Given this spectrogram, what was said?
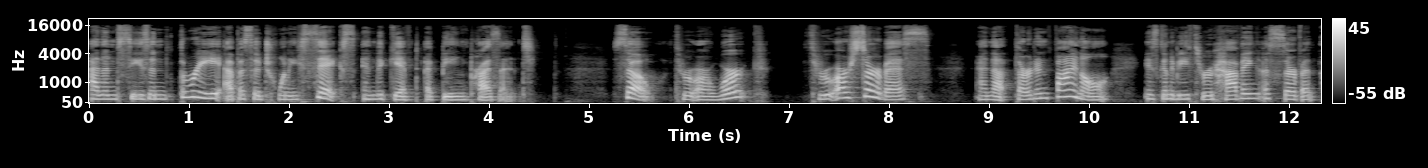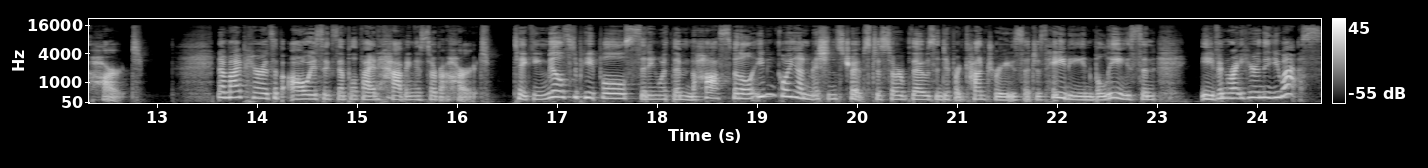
and then season three, episode 26, in the gift of being present. So through our work, through our service, and that third and final is going to be through having a servant heart. Now, my parents have always exemplified having a servant heart taking meals to people, sitting with them in the hospital, even going on missions trips to serve those in different countries such as Haiti and Belize, and even right here in the US.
